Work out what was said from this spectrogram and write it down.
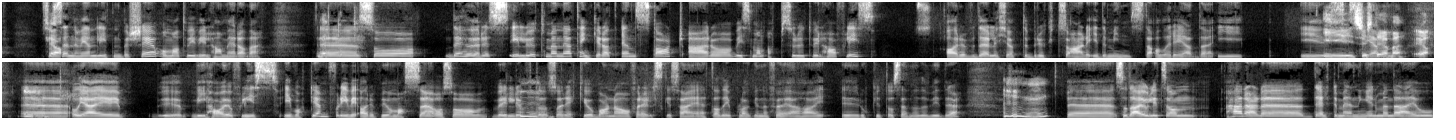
så Ja. sender vi en liten beskjed om at vi vil ha mer av det. Eh, så det høres ille ut, men jeg tenker at en start er å, hvis man absolutt vil ha flis, arv det eller kjøp det brukt, så er det i det minste allerede i, i, I systemet. Ja. Eh, og jeg eh, Vi har jo flis i vårt hjem, fordi vi arver jo masse, og så veldig ofte Mm. så rekker jo barna å forelske seg i et av de plaggene før jeg har eh, rukket å sende det videre. Mm-hmm. Eh, så det er jo litt sånn Her er det delte meninger, men det er jo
